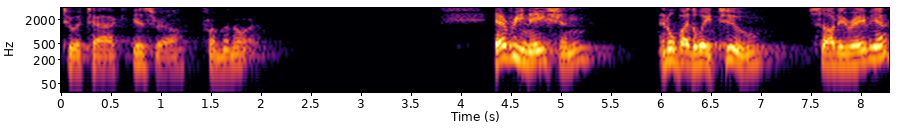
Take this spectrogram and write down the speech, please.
to attack Israel from the north. Every nation, and oh, by the way, too, Saudi Arabia,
